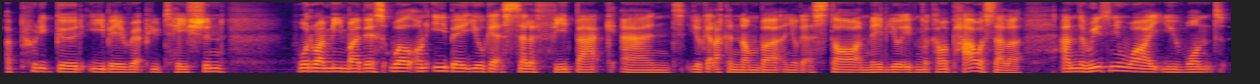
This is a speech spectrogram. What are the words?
a pretty good eBay reputation. What do I mean by this? Well, on eBay, you'll get seller feedback and you'll get like a number and you'll get a star and maybe you'll even become a power seller. And the reason why you want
